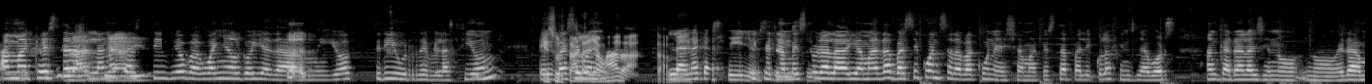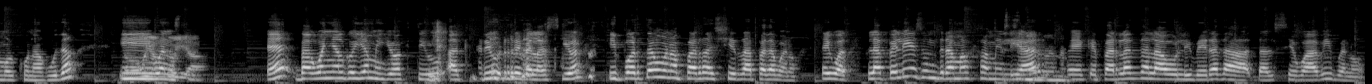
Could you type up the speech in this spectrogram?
Amb aquesta, l'Anna Castillo va guanyar el Goya de millor actriu revelació. que Eh, surt a la llamada, també. L'Anna Castillo, I que sí, també sí. surt a la llamada. Va ser quan se la va conèixer amb aquesta pel·lícula. Fins llavors encara la gent no, no era molt coneguda. I, bueno, sí. Eh? va guanyar el Goya millor actiu, actriu revelació i porta una part així ràpida. Bueno, da igual. La pel·li és un drama familiar Sí, eh, que parla de la Olivera de, del seu avi. Bueno,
